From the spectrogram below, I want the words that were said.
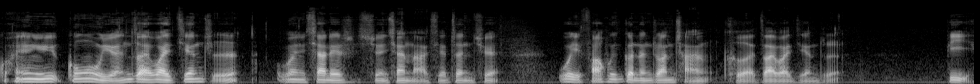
关于公务员在外兼职，问下列选项哪些正确？为发挥个人专长，可在外兼职。B.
